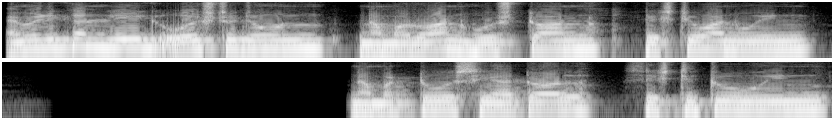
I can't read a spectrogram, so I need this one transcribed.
American League West Zone number 1 Houston 61 win. Number 2 Seattle 62 win.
